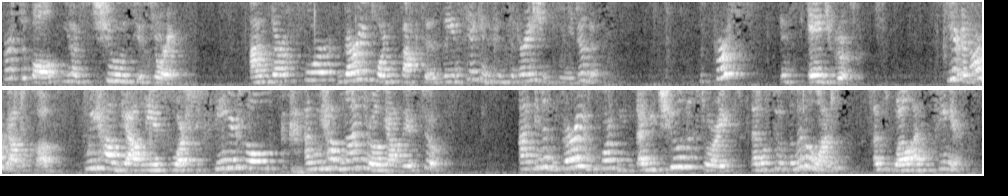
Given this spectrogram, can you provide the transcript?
First of you have to choose your story. And there are four very important factors that you take into consideration when you do this. The first is age group. Here in our Gavel Club, we have Gaveliers who are 16 years old, and we have 9-year-old Gaveliers too. And it is very important that you choose a story that will suit the little ones as well as the seniors.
